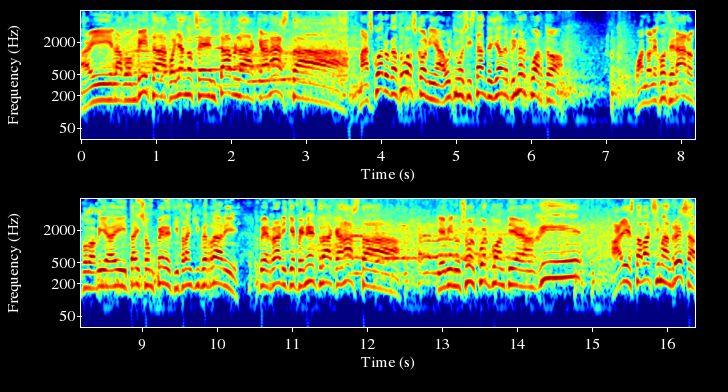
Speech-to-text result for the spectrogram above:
Ahí la bombita apoyándose en tabla, canasta. Más cuatro Cazú Basconia. Últimos instantes ya del primer cuarto. Cuando lejos del aro todavía ahí Tyson Pérez y Frankie Ferrari. Ferrari que penetra, canasta. Kevin usó el cuerpo ante Henry. Ahí está Baxi Manresa.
